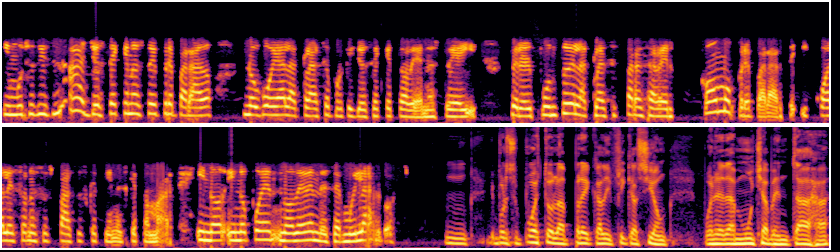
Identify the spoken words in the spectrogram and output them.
y muchos dicen, ah, yo sé que no estoy preparado, no voy a la clase porque yo sé que todavía no estoy ahí. Pero el punto de la clase es para saber cómo prepararte y cuáles son esos pasos que tienes que tomar y no y no pueden no deben de ser muy largos. Mm, Y por supuesto la precalificación pues le da mucha ventaja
